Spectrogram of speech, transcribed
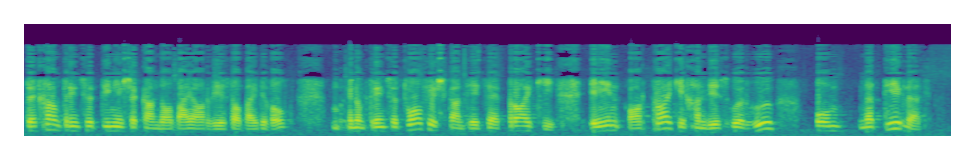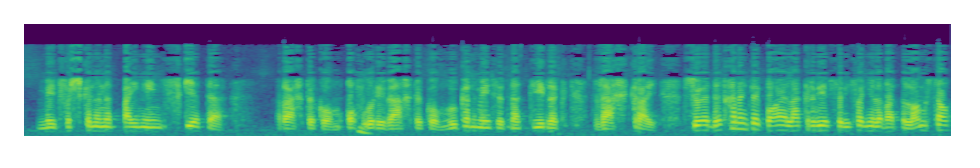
dit gaan omtrent so 10 uur se kant daar by haar wees daar by die wild. En omtrent so 12 uur se kant het sy 'n praatjie en haar praatjie gaan wees oor hoe om natuurlik met verskillende pynne en skete reg te kom of oor die weg te kom. Hoe kan mense dit natuurlik wegkry? So dit gaan eintlik baie lekker wees vir die van julle wat belangstel.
